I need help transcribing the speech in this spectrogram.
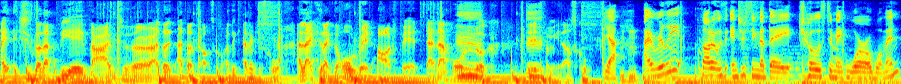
I she's got that BA vibe to her. I thought I thought that was cool. I think I think it's cool. I like like the whole red outfit. That that whole mm. look did it for me. That was cool. Yeah, mm-hmm. I really thought it was interesting that they chose to make War a woman,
